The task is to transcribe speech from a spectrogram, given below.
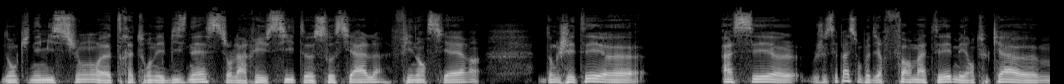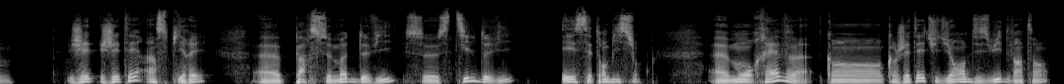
Donc une émission euh, très tournée business sur la réussite euh, sociale, financière. Donc j'étais euh, assez, euh, je sais pas si on peut dire formaté, mais en tout cas, euh, j'étais inspiré euh, par ce mode de vie, ce style de vie et cette ambition. Euh, mon rêve, quand, quand j'étais étudiant, 18-20 ans,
